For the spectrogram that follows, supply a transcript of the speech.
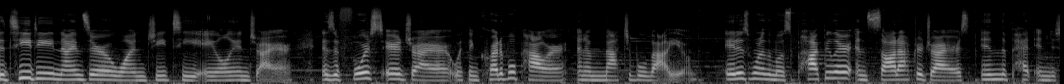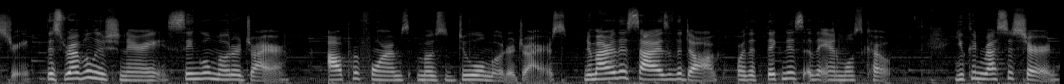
The TD901 GT Aeolian dryer is a forced air dryer with incredible power and unmatchable value. It is one of the most popular and sought after dryers in the pet industry. This revolutionary single motor dryer outperforms most dual motor dryers. No matter the size of the dog or the thickness of the animal's coat, you can rest assured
